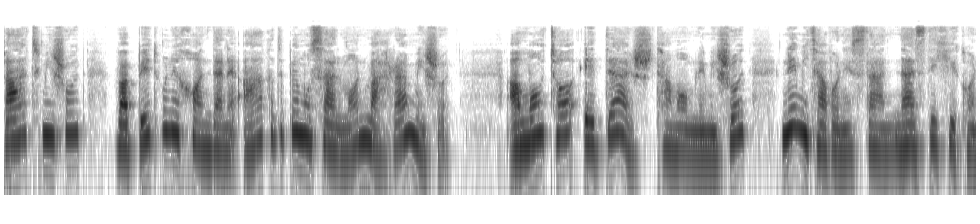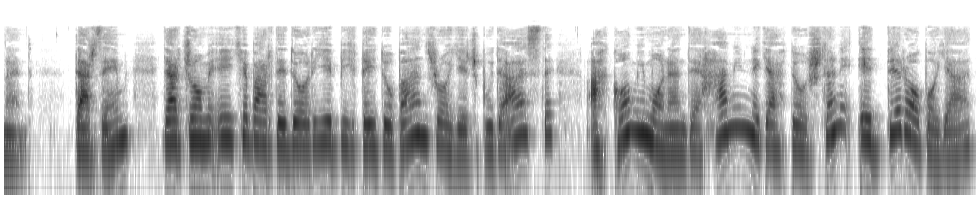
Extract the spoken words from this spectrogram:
قطع می‌شد و بدون خواندن عقد به مسلمان محرم می‌شد. اما تا عدهش تمام نمی‌شد نمی توانستند نزدیکی کنند در ضمن در جامعه که بردهداری بی قید و بند رایج بوده است احکامی مانند همین نگه داشتن عده را باید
